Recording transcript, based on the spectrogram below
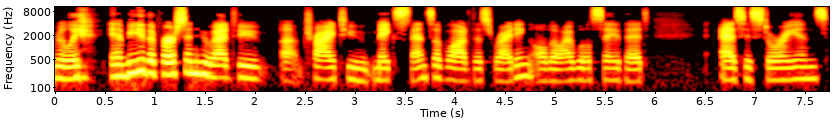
really envy the person who had to um, try to make sense of a lot of this writing, although I will say that as historians,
